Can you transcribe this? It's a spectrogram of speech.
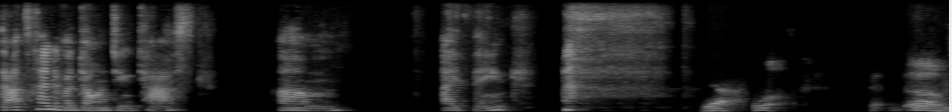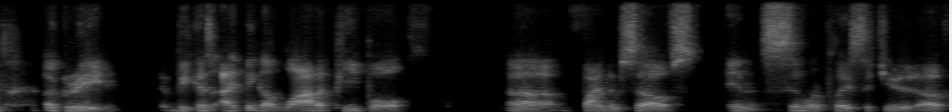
that's kind of a daunting task um, I think. yeah, well, um, agreed. Because I think a lot of people uh, find themselves in similar place that you did. Of,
